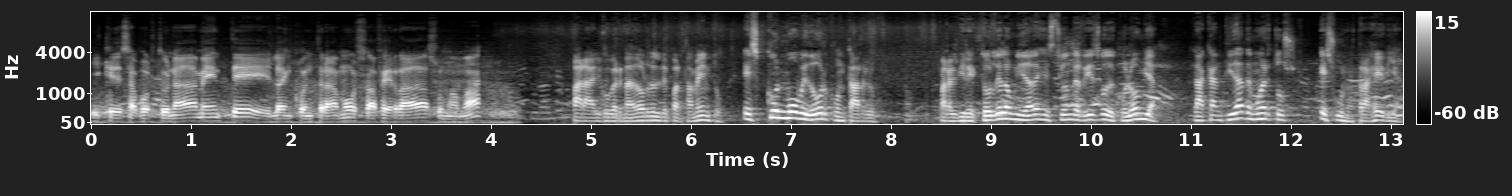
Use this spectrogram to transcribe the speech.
y que desafortunadamente la encontramos aferrada a su mamá. Para el gobernador del departamento es conmovedor contarlo. Para el director de la Unidad de Gestión de Riesgo de Colombia, la cantidad de muertos es una tragedia.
